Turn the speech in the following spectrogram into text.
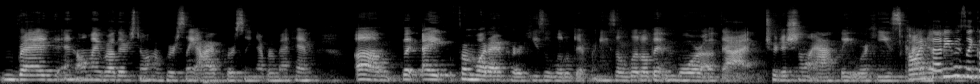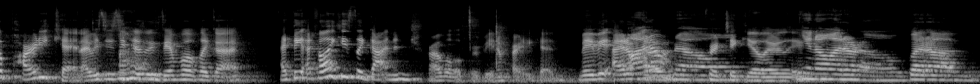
read, and all my brothers know him personally. I personally never met him, um, but I, from what I've heard, he's a little different. He's a little bit more of that traditional athlete where he's Oh, I of. thought he was like a party kid. I was using his Oh. example of like a. I think I felt like he's like gotten in trouble for being a party kid. Maybe I don't know. I don't know. particularly. You know, I don't know, but um,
